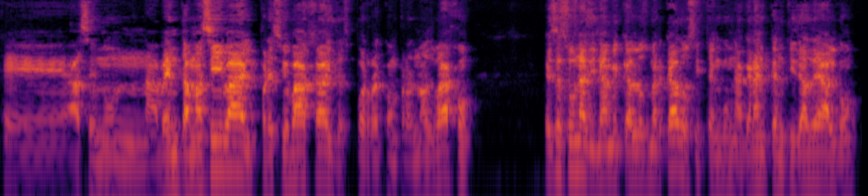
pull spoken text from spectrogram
Eh, hacen una venta masiva, el precio baja y después recompran más bajo. Esa es una dinámica de los mercados. Si tengo una gran cantidad de algo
